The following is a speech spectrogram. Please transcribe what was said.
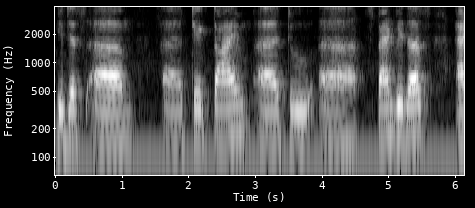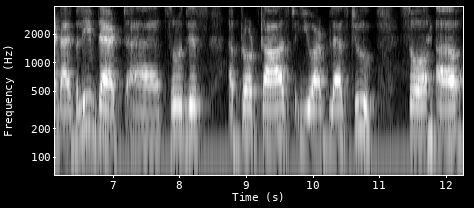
You just um, uh, take time to spend with us, and I believe that uh, through this uh, broadcast you are blessed too. So, uh,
